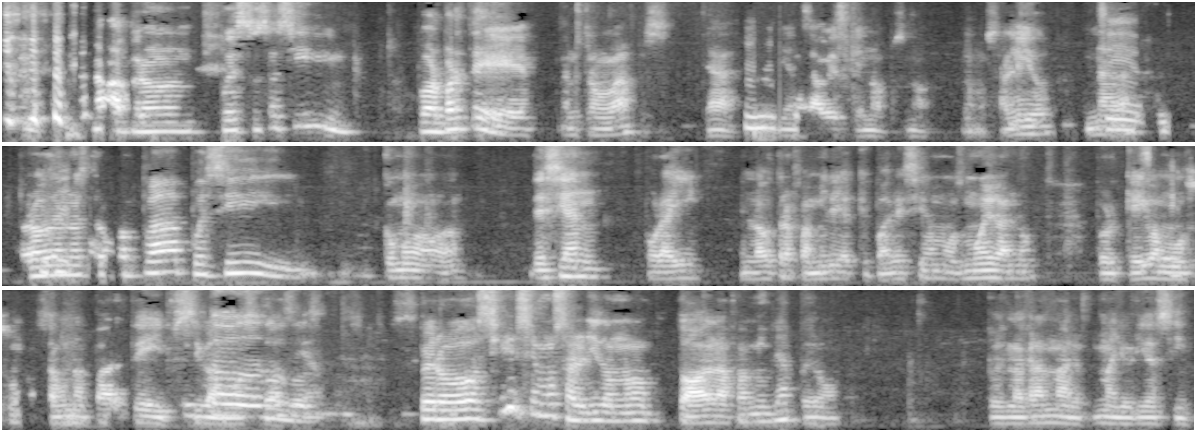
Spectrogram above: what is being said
No, pero pues, o sea, sí, por parte de nuestra mamá, pues ya, ya sabes que no, pues no, no hemos salido, nada. Sí. Pero de nuestro papá, pues sí, como decían por ahí en la otra familia que parecíamos muégano, porque Sí. íbamos unos a una parte y pues Y íbamos todos, todos. íbamos. Pero sí, sí hemos salido, no toda la familia, pero pues la gran ma- mayoría sí.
